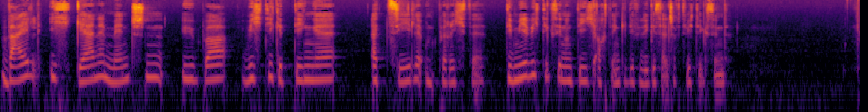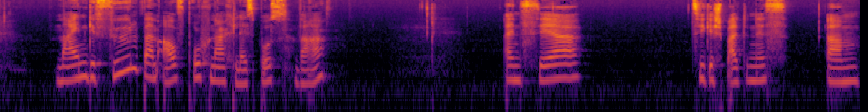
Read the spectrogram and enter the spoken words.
Weil ich gerne Menschen über wichtige Dinge erzähle und berichte, die mir wichtig sind und die ich auch denke, die für die Gesellschaft wichtig sind. Mein Gefühl beim Aufbruch nach Lesbos war ein sehr zwiegespaltenes, ähm,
